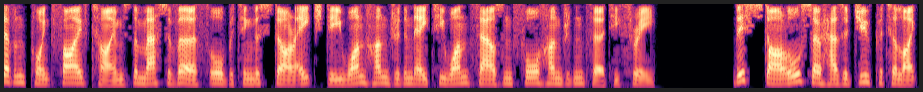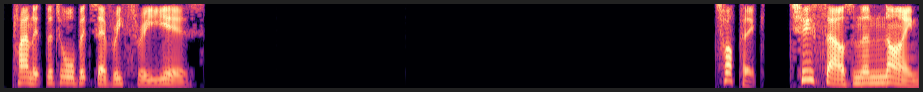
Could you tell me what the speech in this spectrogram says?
7.5 times the mass of Earth orbiting the star HD 181433. This star also has a Jupiter-like planet that orbits every three years. Topic 2009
